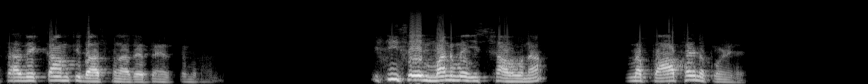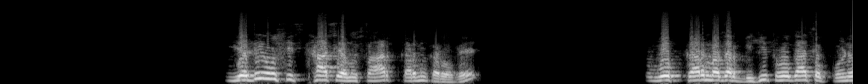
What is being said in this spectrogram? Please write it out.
अच्छा एक काम की बात सुना देते हैं इसके मुकाबले इसी से मन में इच्छा होना न पाप है, न पुण्य है। यदि उस इच्छा के अनुसार कर्म करोगे तो वो कर्म अगर विहित होगा तो पुण्य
